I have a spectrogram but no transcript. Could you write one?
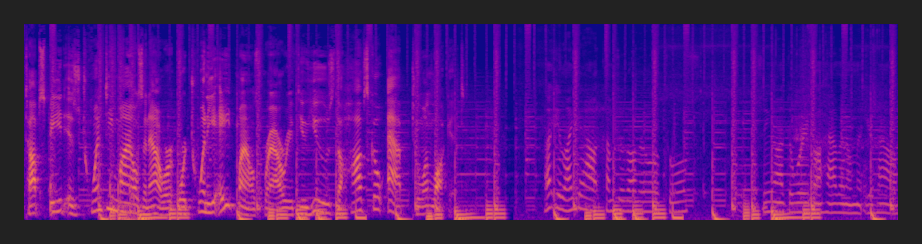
Top speed is 20 miles an hour or 28 miles per hour if you use the Hovsco app to unlock it. Don't you like it how it comes with all the little tools? So you don't have to worry about having them at your house.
